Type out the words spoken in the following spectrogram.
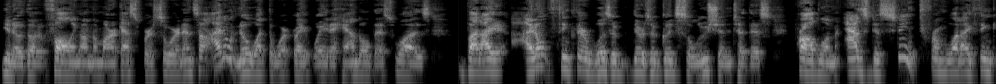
you know the falling on the mark esper sword. And so i don't know what the right way to handle this was but i i don't think there was a there's a good solution to this problem as distinct from what i think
